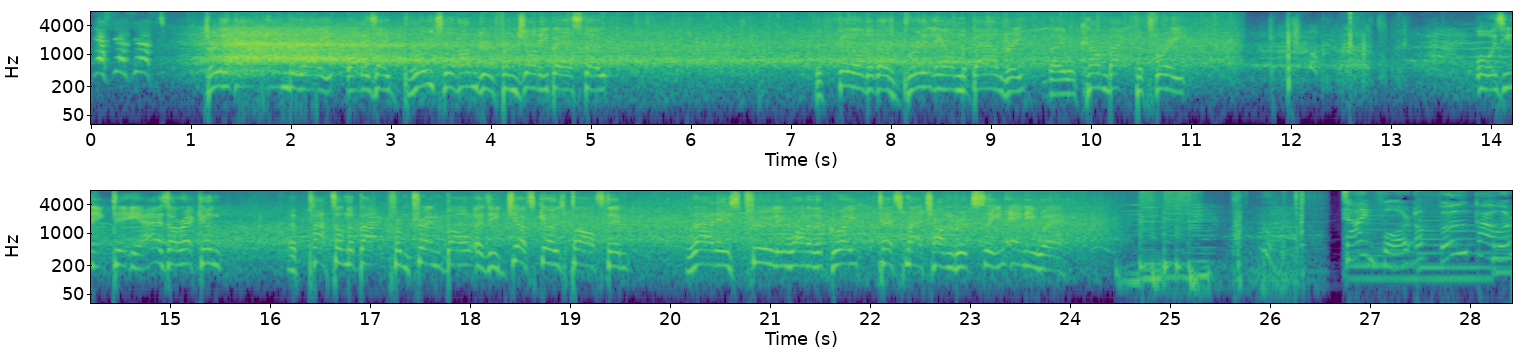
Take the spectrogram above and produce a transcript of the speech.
Yes, yes, yes! Through the gap and away. That is a brutal 100 from Johnny Bairstow. The fielder does brilliantly on the boundary. They will come back for three. Oh, has he nicked it? He has, I reckon. A pat on the back from Trent Bolt as he just goes past him. That is truly one of the great Test match hundreds seen anywhere. Time for a full power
